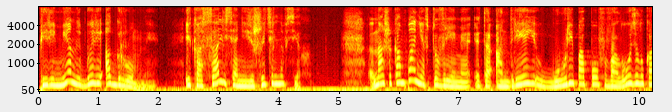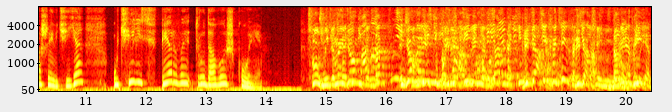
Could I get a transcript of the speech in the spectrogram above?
перемены были огромные, и касались они решительно всех. Наша компания в то время, это Андрей, Гурий Попов, Володя Лукашевич и я, учились в первой трудовой школе – Слушайте, мы идем, никогда, идем на речку, ребята, тихо, тихо, ребята, здорово, привет,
